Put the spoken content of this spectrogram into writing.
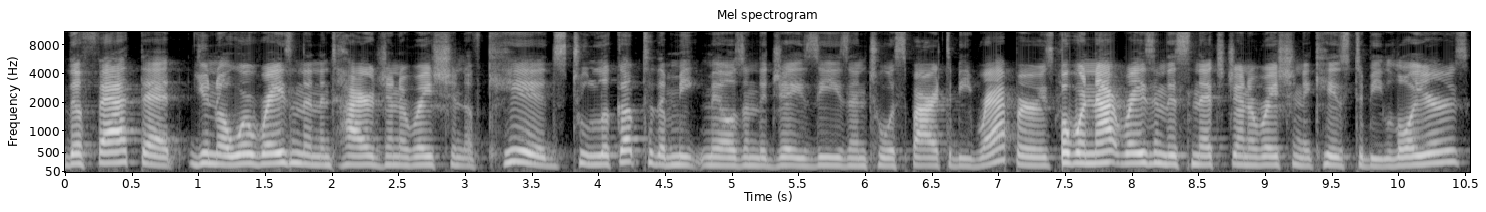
The fact that, you know, we're raising an entire generation of kids to look up to the Meek Mills and the Jay Z's and to aspire to be rappers, but we're not raising this next generation of kids to be lawyers,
